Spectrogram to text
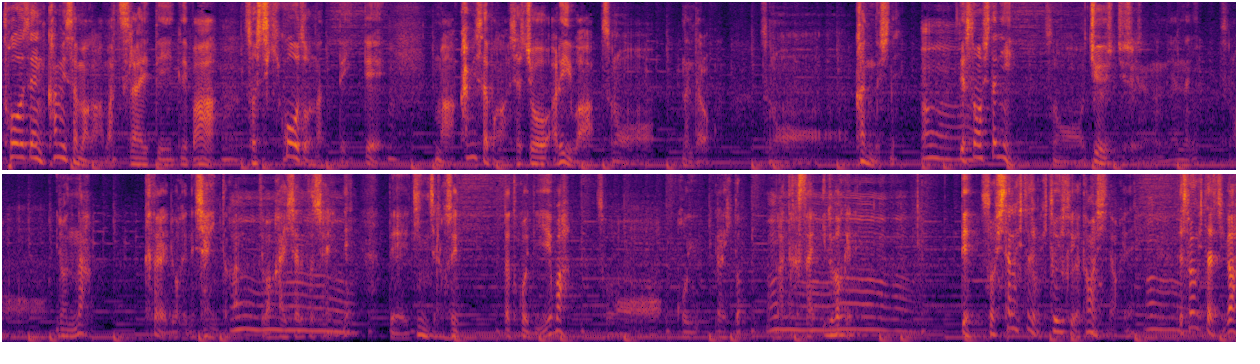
当然神様が祀られていればうん。組織構造になっていて、まあ、神様が社長あるいはそのなんだろう。その神主ね。うん。でその下にその住住所何？そのいろんな方がいるわけね。社員とか、うん。まあ会社だと社員ね。で神社とかそういったところで言えばそのこういう偉い人がたくさんいるわけね。でそう下の人たちも一人一人が魂なわけね。うん。でその人たちが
